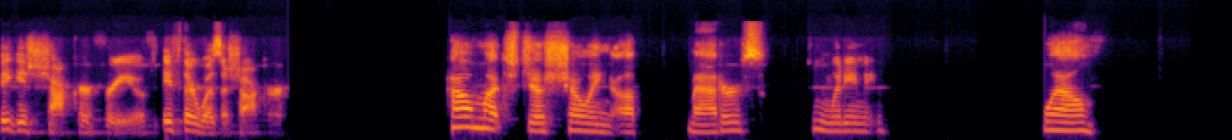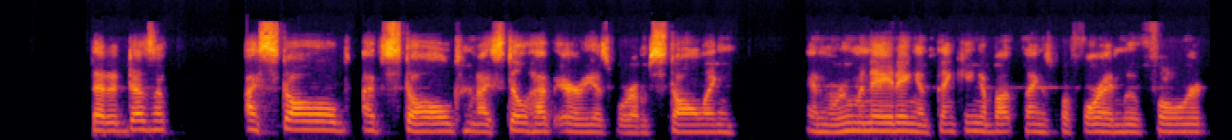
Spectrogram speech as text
biggest shocker for you, if, if there was a shocker? How much just showing up matters? Hmm, What do you mean? Well, that it doesn't, I stalled, I've stalled, and I still have areas where I'm stalling and ruminating and thinking about things before I move forward.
